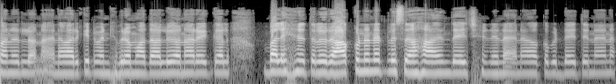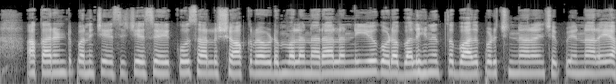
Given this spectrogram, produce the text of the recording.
పనుల్లో నాయన వారికి ఎటువంటి ప్రమాదాలు అనారోగ్యాలు బలహీనతలు రాకుండానట్లు సహాయం దయచేయండి నాయన. ఒక బిడ్డ అయితే నాయన ఆ కరెంటు పని చేసి చేసి ఎక్కువసార్లు షాక్ రావడం వల్ల నరాలన్నీ కూడా బలహీనతతో బాధపడుచున్నారని చెప్పి ఉన్నారయ్యా.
